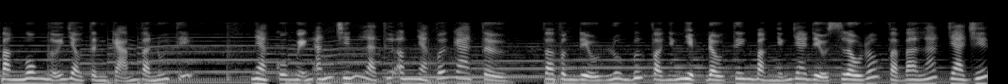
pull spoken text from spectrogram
bằng ngôn ngữ giàu tình cảm và nuối tiếc. Nhạc của Nguyễn Ánh chính là thứ âm nhạc với ca từ và vần điệu luôn bước vào những nhịp đầu tiên bằng những giai điệu slow rock và ballad jazz.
